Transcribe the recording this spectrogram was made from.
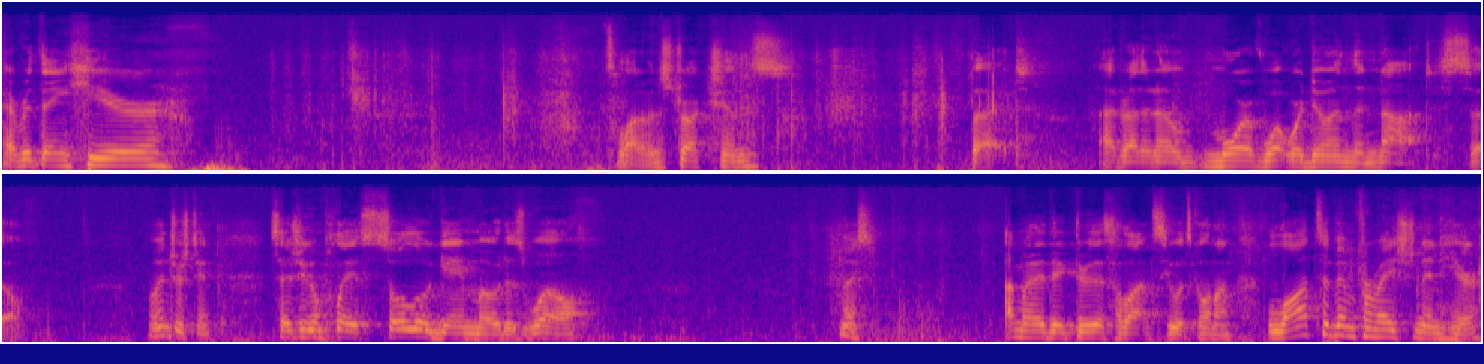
everything here it's a lot of instructions, but I'd rather know more of what we're doing than not. So, oh, interesting. It says you can play a solo game mode as well. Nice. I'm going to dig through this a lot and see what's going on. Lots of information in here.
